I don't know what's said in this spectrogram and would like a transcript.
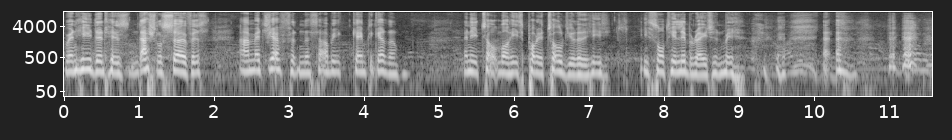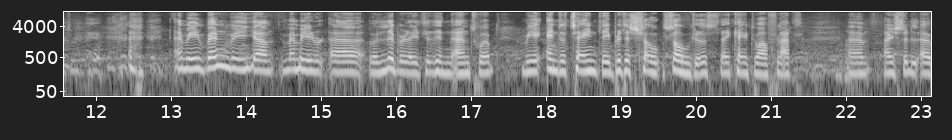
when he did his national service, I met Jeff, and that's how we came together. And he told, well, he's probably told you that he, he thought he liberated me. I mean, when we um, when we uh, were liberated in Antwerp, we entertained the British sol- soldiers. They came to our flat. Um, I used to uh,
